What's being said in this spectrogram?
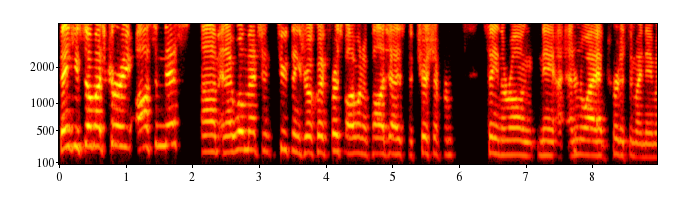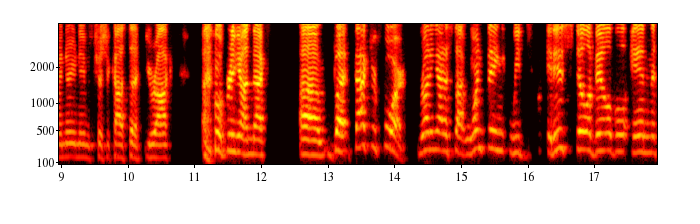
thank you so much, Curry. Awesomeness. Um, and I will mention two things real quick. First of all, I want to apologize to Trisha for saying the wrong name. I don't know why I had Curtis in my name. I know your name is Trisha Costa. You rock. we'll bring you on next. Um, but factor four, running out of stock. One thing we it is still available in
